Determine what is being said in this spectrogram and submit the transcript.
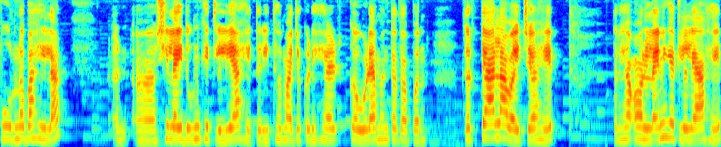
पूर्ण बाहीला शिलाई देऊन घेतलेली आहे. तर इथं माझ्याकडे ह्या कवड्या म्हणतात आपण तर त्या लावायच्या आहेत. तर ह्या ऑनलाईन घेतलेल्या आहेत.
